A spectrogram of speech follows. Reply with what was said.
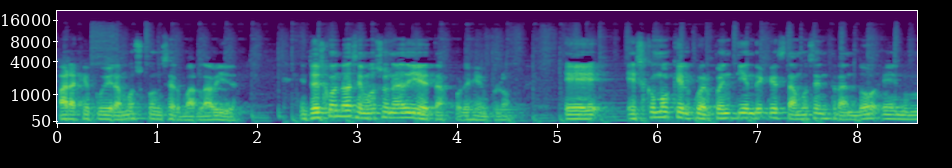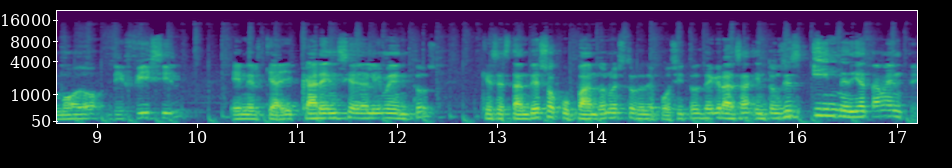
para que pudiéramos conservar la vida. Entonces cuando hacemos una dieta, por ejemplo, eh, es como que el cuerpo entiende que estamos entrando en un modo difícil en el que hay carencia de alimentos, que se están desocupando nuestros depósitos de grasa, entonces inmediatamente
